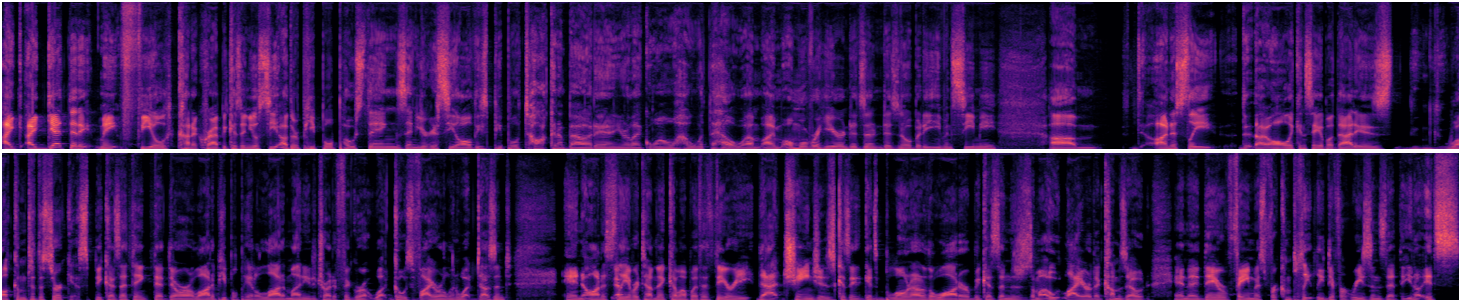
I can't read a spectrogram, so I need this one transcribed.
I, I get that it may feel kind of crap because then you'll see other people post things and you're going to see all these people talking about it and you're like, well, wow, what the hell? I'm, I'm, I'm over here and does, does nobody even see me? Um, honestly, all I can say about that is welcome to the circus because I think that there are a lot of people paying a lot of money to try to figure out what goes viral and what doesn't. And honestly, every time they come up with a theory, that changes because it gets blown out of the water because then there's some outlier that comes out and they- are famous for completely different reasons that, you know, it's,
